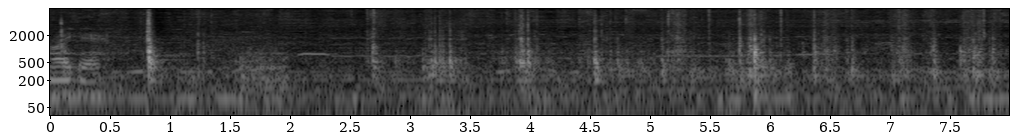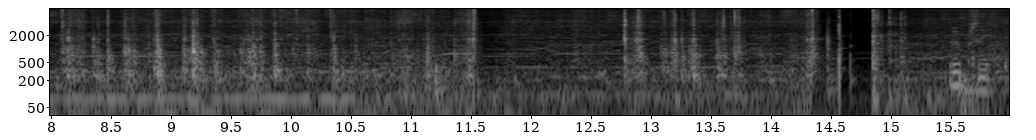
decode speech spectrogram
Right here. Oopsie.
